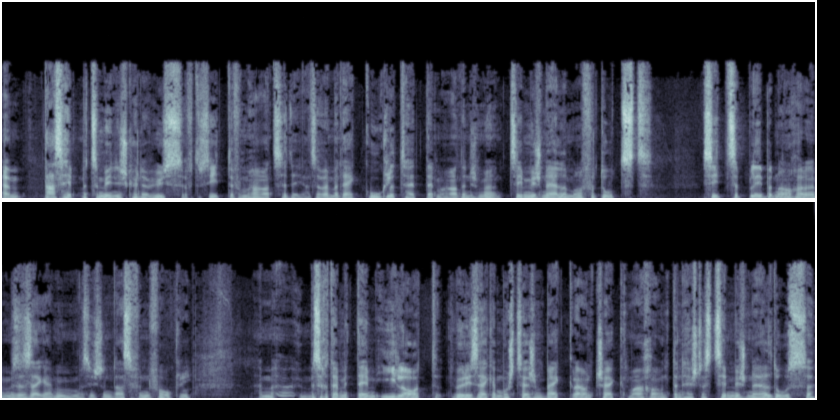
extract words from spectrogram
Ähm, das hätte man zumindest können wissen auf der Seite vom HCD. Also wenn man den gegoogelt hat, den Mann, dann ist man ziemlich schnell einmal verdutzt sitzen geblieben nachher. Dann hat man so sagen, hm, was ist denn das für ein Vogel? Ähm, wenn man sich dann mit dem einlädt, würde ich sagen, musst du zuerst einen Background-Check machen und dann hast du das ziemlich schnell draussen,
